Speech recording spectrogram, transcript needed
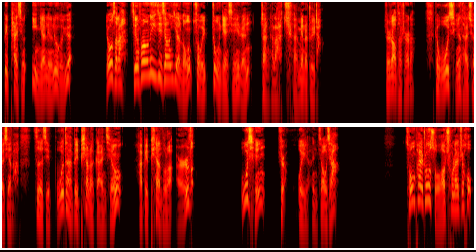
被判刑一年零六个月。由此呢，警方立即将叶龙作为重点嫌疑人，展开了全面的追查。直到此时的这吴琴才确信了自己不但被骗了感情，还被骗走了儿子。吴琴是悔恨交加。从派出所出来之后，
